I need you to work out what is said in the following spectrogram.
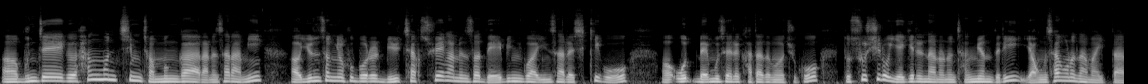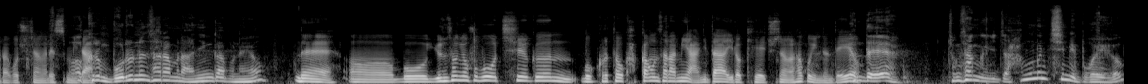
어, 문제의 그 학문침 전문가라는 사람이 어, 윤석열 후보를 밀착 수행하면서 내빈과 인사를 시키고 어, 옷 매무새를 가다듬어 주고 또 수시로 얘기를 나누는 장면들이 영상으로 남아 있다라고 주장을 했습니다. 어, 그럼 모르는 사람은 아닌가 보네요. 네, 어, 뭐, 윤석열 후보 측은 뭐 그렇다고 가까운 사람이 아니다 이렇게 주장을 하고 있는데요. 근데 정상근 기자, 학문침이 뭐예요?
